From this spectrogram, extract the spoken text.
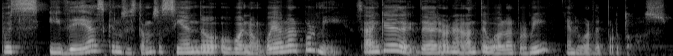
pues ideas que nos estamos haciendo, o bueno, voy a hablar por mí. ¿Saben que de, de ahora en adelante voy a hablar por mí en lugar de por todos?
